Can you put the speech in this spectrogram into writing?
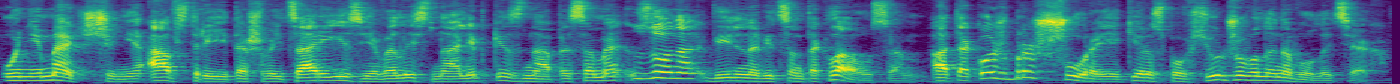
У Німеччині, Австрії та Швейцарії з'явились наліпки з написами Зона вільна від Санта Клауса, а також брошури, які розповсюджували на вулицях.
